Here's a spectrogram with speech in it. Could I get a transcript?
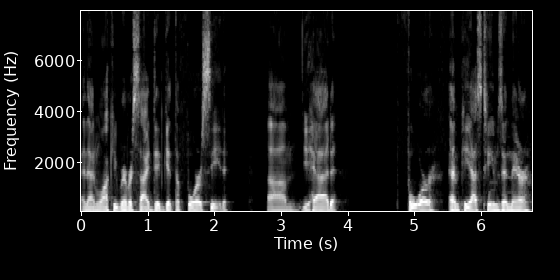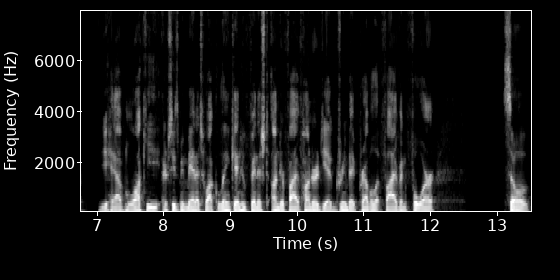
and then Milwaukee Riverside did get the four seed. Um, you had four MPS teams in there. You have Milwaukee, or excuse me, Manitowoc Lincoln, who finished under 500. You have Green Bay Preble at five and four. So,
